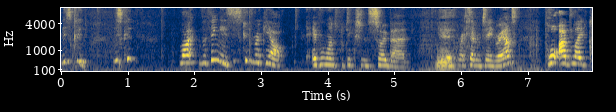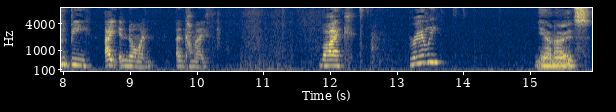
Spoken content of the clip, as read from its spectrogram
This could, this could, like the thing is, this could wreck out everyone's predictions so bad. Yeah. We're at 17 rounds. Port Adelaide could be eight and nine and come eighth. Like, really? Yeah, I know. It's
